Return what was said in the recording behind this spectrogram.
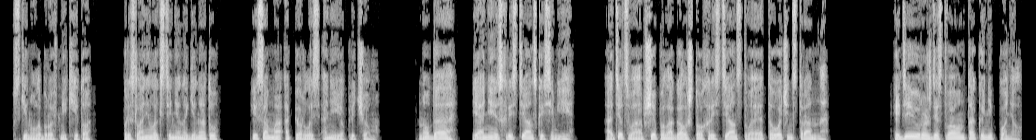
— вскинула бровь Микито, прислонила к стене Нагинату и сама оперлась о нее плечом. «Ну да, я не из христианской семьи. Отец вообще полагал, что христианство — это очень странно. Идею Рождества он так и не понял.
